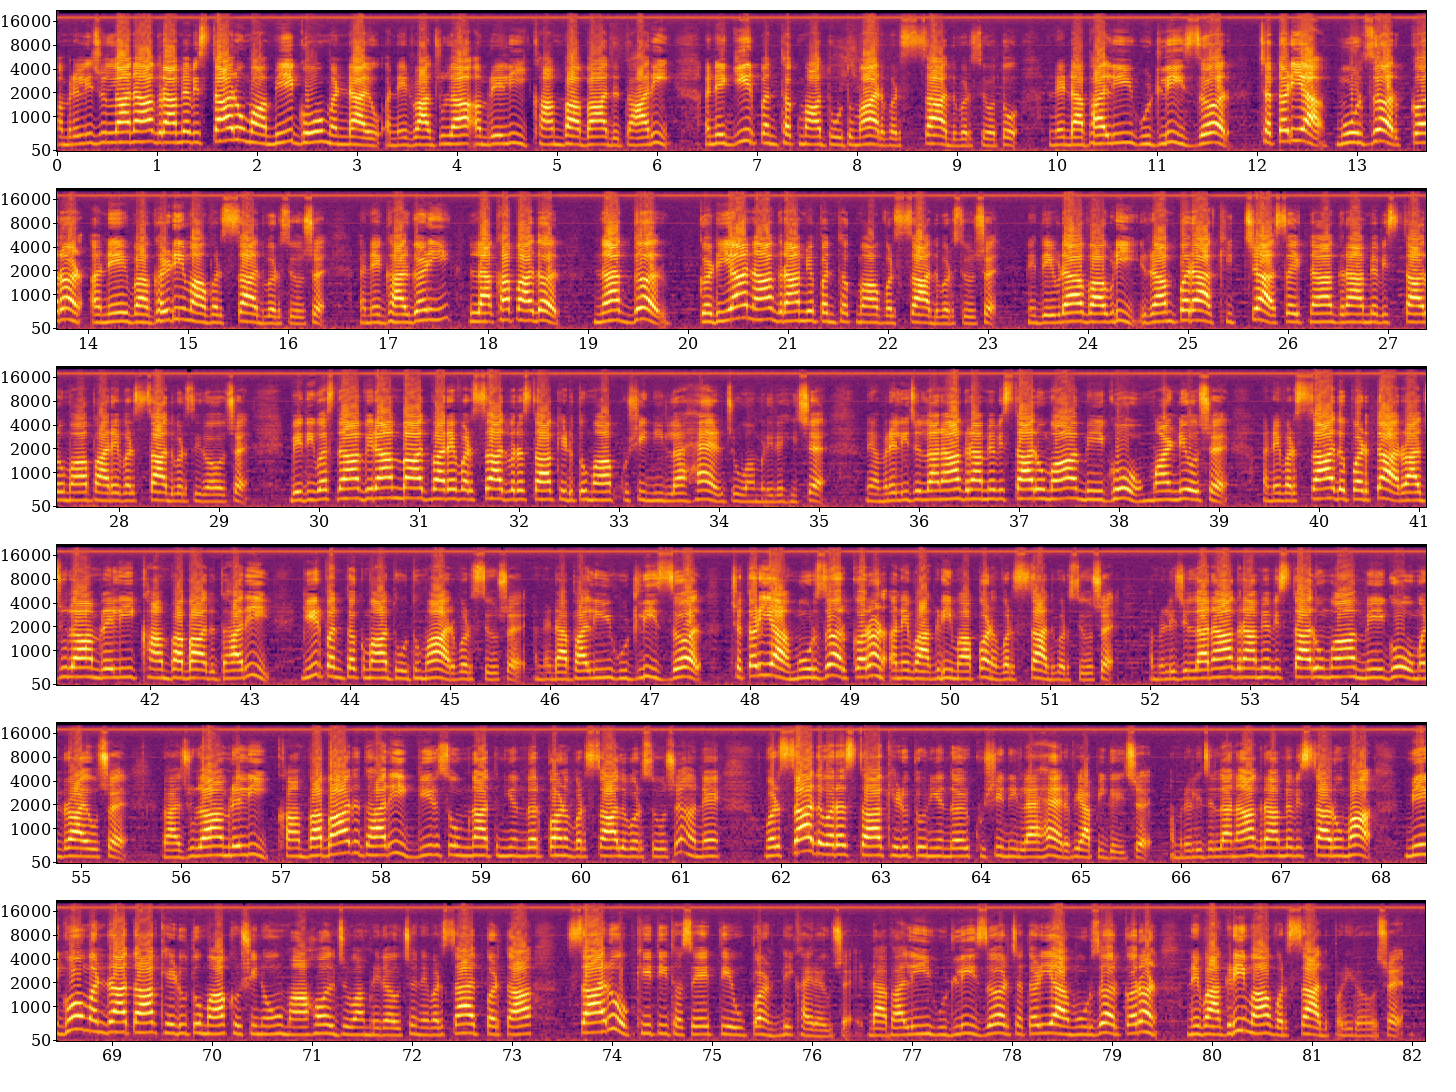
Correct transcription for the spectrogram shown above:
અમરેલી જિલ્લાના ગ્રામ્ય વિસ્તારોમાં મેઘો મંડાયો અને રાજુલા, અમરેલી, ખાંભાબાદ, ધારી અને ગીર પંથકમાં ધોધમાર વરસાદ વરસ્યો હતો. અને ડાભાલી, હુડલી, ઝર, છતડિયા, મોરઝર, કરણ અને વાઘરડીમાં વરસાદ વરસ્યો છે. અને ઘારગણી, લાખાપાદર, નાગદર, ગઢિયાના ગ્રામ્ય પંથકમાં વરસાદ વરસ્યો છે. ને દેવડા, વાવડી, રામપરા, ખીચ્ચા સહિતના ગ્રામ્ય વિસ્તારોમાં ભારે વરસાદ વરસી રહ્યો છે. બે દિવસના વિરામ બાદ ભારે વરસાદ વરસતા ખેડૂતોમાં ખુશીની લહેર જોવા મળી રહી છે. ને અમરેલી જિલ્લાના ગ્રામ્ય વિસ્તારોમાં મેઘો માંડ્યો છે અને વરસાદ પડતા રાજુલા, અમરેલી ખાંભાબાદ ધારી ગીર પંથકમાં ધોધમાર વરસ્યો છે અને ડાભાલી, હુડલી, ઝર, છતડિયા, મોરઝર, કરણ અને વાગડીમાં પણ વરસાદ વરસ્યો છે. અમરેલી જિલ્લાના ગ્રામ્ય વિસ્તારોમાં મેઘો મંડરાયો છે. રાજુલા, અમરેલી, ખાંભાબાદ ધારી ગીર સોમનાથની અંદર પણ વરસાદ વરસ્યો છે અને વરસાદ વરસતા ખેડૂતોની અંદર ખુશીની લહેર વ્યાપી ગઈ છે. અમરેલી જિલ્લાના ગ્રામ્ય વિસ્તારોમાં મેઘો મંડરાતા ખેડૂતોમાં ખુશીનો માહોલ જોવા મળી રહ્યો છે અને વરસાદ પડતા સારો ખેતી થશે તેવું પણ દેખાઈ રહ્યું છે. ડાભાલી, હુડલી, ઝર ચતડિયા મુરઝર કરણ ને વાઘડીમાં વરસાદ પડી રહ્યો છે.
